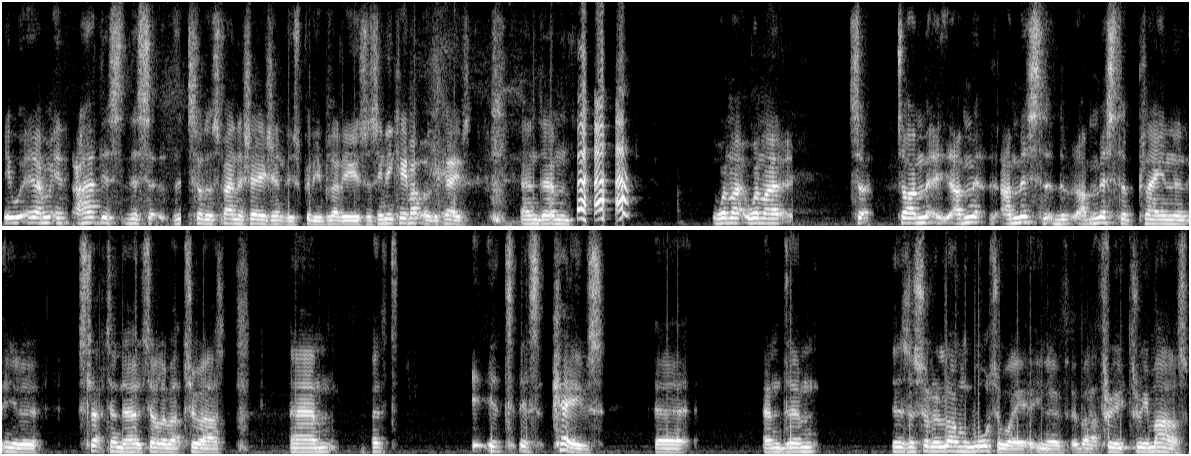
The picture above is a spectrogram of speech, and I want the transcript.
It, I, mean, I had this, this this sort of Spanish agent who's pretty bloody useless, and he came up with the caves. And um, when I when I so so I, I, I missed the, I missed the plane and you know slept in the hotel about two hours. Um, but it, it's it's caves, uh, and um, there's a sort of long waterway, you know, about three three miles.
